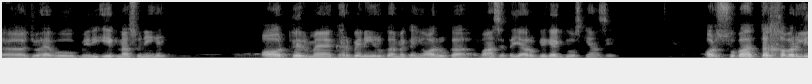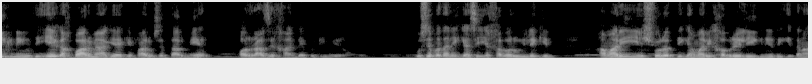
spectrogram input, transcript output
आ, जो है वो मेरी एक ना सुनी गई। और फिर मैं घर पे नहीं रुका मैं कहीं और रुका वहाँ से तैयार होके गया एक दोस्त के यहाँ से। और सुबह तक खबर लीक नहीं होती एक अखबार में आ गया कि फारूक सत्तार मेयर और राजे खान डेप्यूटी मेयर होंगे। उसे पता नहीं कैसे ये खबर हुई लेकिन हमारी ये शहरत थी कि हमारी खबरें लीक नहीं होती इतना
